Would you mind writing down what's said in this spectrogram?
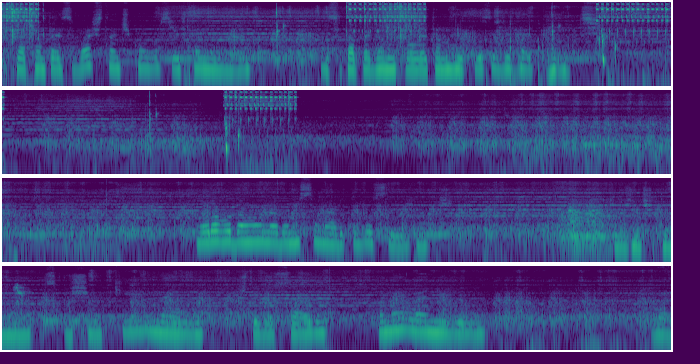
Isso acontece bastante com vocês também, né? Você tá pegando coletando recursos de repente. Agora eu vou dar uma olhada no cenário com vocês, gente. Aqui a gente tem esse bichinho aqui, né? O estegossauro. Também ele é nível... Vai.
